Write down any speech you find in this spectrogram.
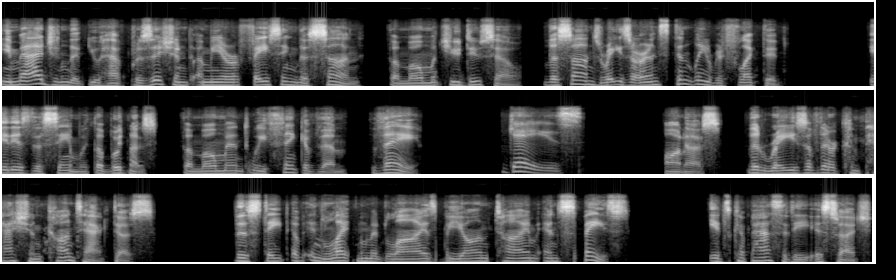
Imagine that you have positioned a mirror facing the sun, the moment you do so, the sun's rays are instantly reflected. It is the same with the Buddhas, the moment we think of them, they gaze on us, the rays of their compassion contact us. The state of enlightenment lies beyond time and space. Its capacity is such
